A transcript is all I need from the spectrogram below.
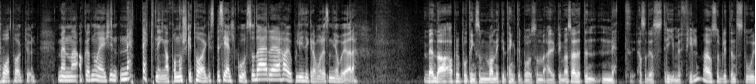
på mm. togturen. Men akkurat nå er jo ikke nettdekninga på norske tog spesielt god, så der har jo politikerne våre en jobb å gjøre. Men da, apropos ting som man ikke tenkte på som er klima, så er dette nett Altså det å streame film jo også blitt en stor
